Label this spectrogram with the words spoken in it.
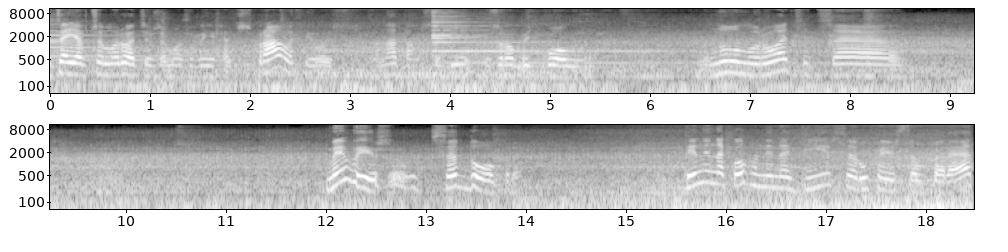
І це я в цьому році вже можу виїхати в справах і ось вона там собі зробить болу. В минулому році це ми вижили, все добре. Ти ні на кого не надієшся, рухаєшся вперед,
